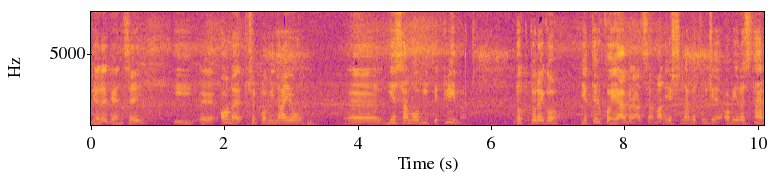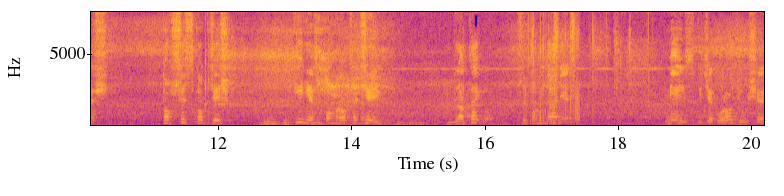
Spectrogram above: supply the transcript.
wiele więcej i yy, one przypominają yy, niesamowity klimat, do którego nie tylko ja wracam, ale jeszcze nawet ludzie o wiele starsi. To wszystko gdzieś ginie w pomroce dziejów. Dlatego przypominanie miejsc, gdzie urodził się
